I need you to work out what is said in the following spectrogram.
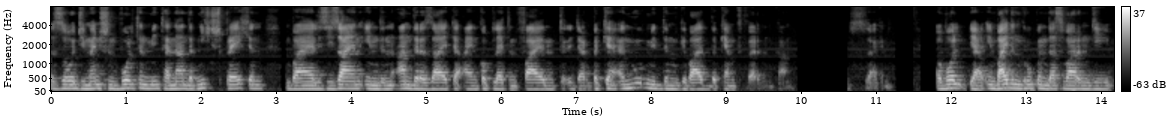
so die Menschen wollten miteinander nicht sprechen, weil sie seien in der anderen Seite einen kompletten Feind, der nur mit dem Gewalt bekämpft werden kann. Sagen. Obwohl, ja, in beiden Gruppen, das waren die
